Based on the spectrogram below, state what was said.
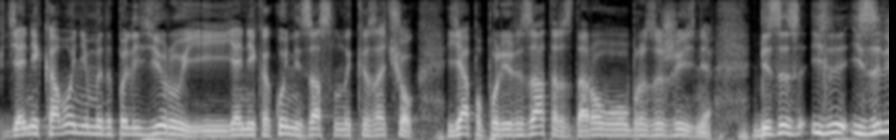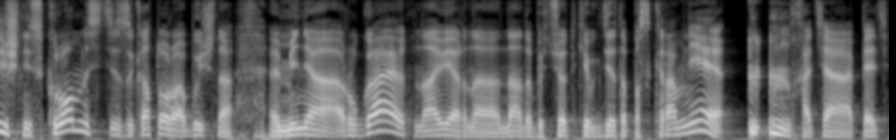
Я никого не монополизирую, и я никакой не засланный казачок. Я популяризатор здорового образа жизни. Без из- излишней скромности, за которую обычно меня ругают, наверное, надо быть все-таки где-то поскромнее, хотя, опять,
